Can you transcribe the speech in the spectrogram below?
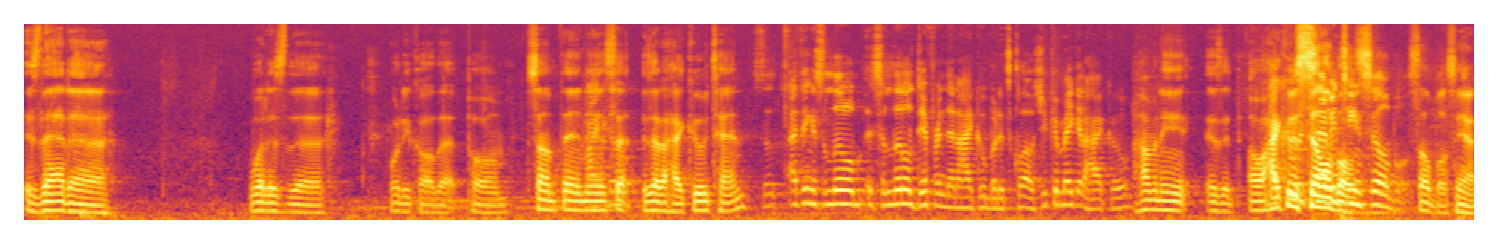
Ten. Is that uh? What is the? What do you call that poem? Something is that, is that a haiku? Ten. So I think it's a little it's a little different than haiku, but it's close. You can make it a haiku. How many is it? Oh, haiku, haiku is syllables. Seventeen syllables. Syllables, yeah.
